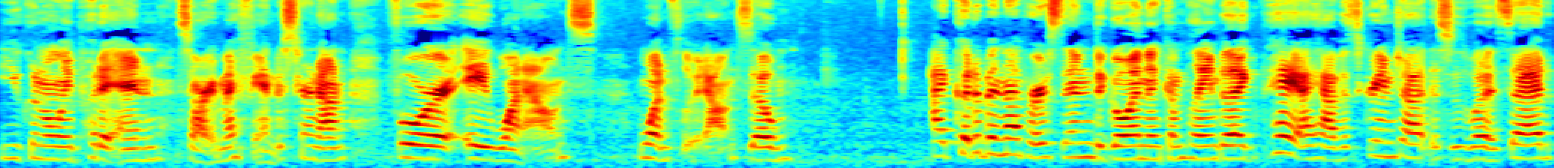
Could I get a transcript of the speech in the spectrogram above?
you can only put it in, sorry, my fan just turned on, for a one ounce, one fluid ounce. So I could have been that person to go in and complain, be like, hey, I have a screenshot, this is what it said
